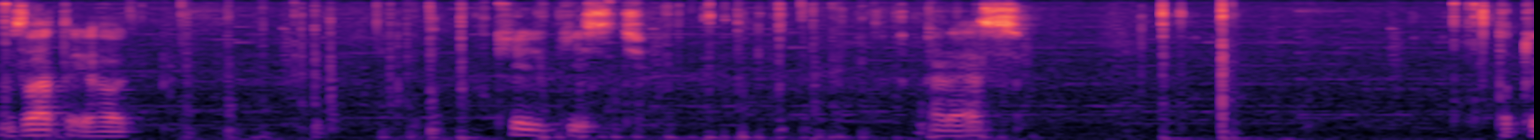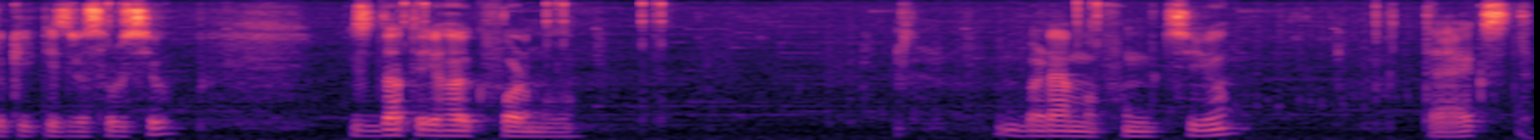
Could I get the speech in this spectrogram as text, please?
назвати його кількість рес, тобто кількість ресурсів, і здати його як формулу. Беремо функцію текст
